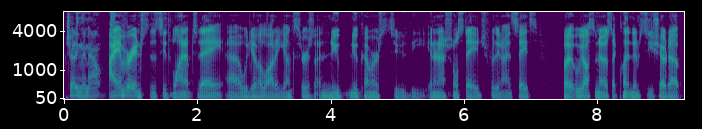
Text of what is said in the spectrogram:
shutting them out. I am very interested to see the lineup today. Uh, we do have a lot of youngsters and new newcomers to the international stage for the United States, but we also noticed that Clint Dempsey showed up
